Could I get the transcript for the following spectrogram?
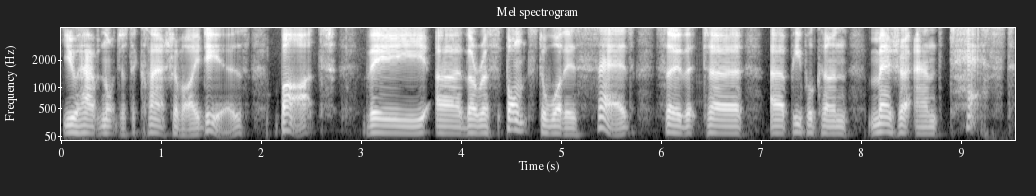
you have not just a clash of ideas, but the uh, the response to what is said, so that uh, uh, people can measure and test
